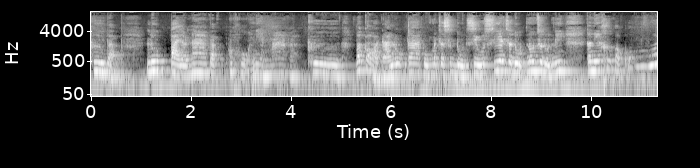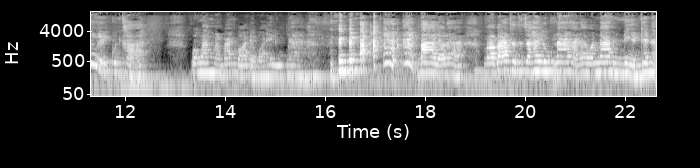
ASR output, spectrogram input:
คือแบบรูปไปแล้วหน้าแบบโอ้โหเนียนมากอะคือเมื่อก่อนนะรูปหน้าปุ๊บมันจะสะดุดสิวเซียน สะดุดนู่นสะดุดนี่ ตอนนี้คือแบบโอ้ยคุณขาว่างๆมาบ้านบอสเดี๋ยวบอสให้รูปหน้า บ้าแล้วนะคะ มาบ้านฉันจะให้รูปหน้านะว่าหน้ามันเนียนแค่ไหน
